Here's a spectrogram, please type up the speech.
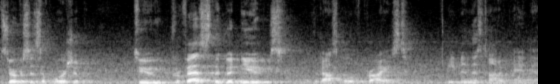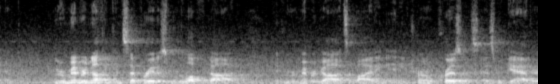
services of worship to profess the good news of the gospel of Christ, even in this time of pandemic. We remember nothing can separate us from the love of God, and we remember God's abiding and eternal presence as we gather.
